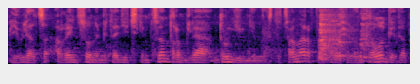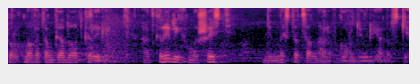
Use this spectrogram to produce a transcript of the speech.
являться организационно-методическим центром для других дневных стационаров по профилю онкологии, которых мы в этом году открыли. Открыли их мы шесть дневных стационаров в городе Ульяновске.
